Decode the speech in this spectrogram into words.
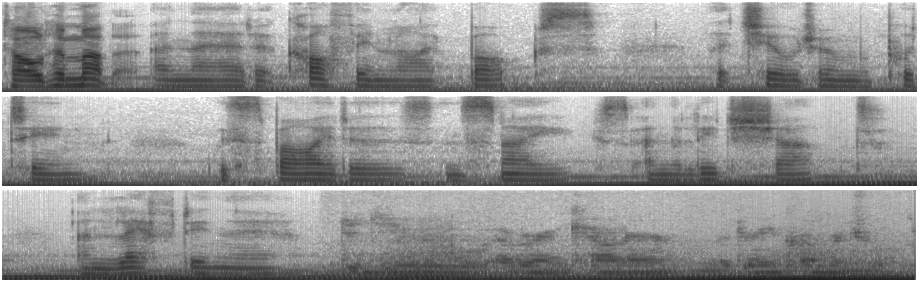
told her mother. and they had a coffin-like box that children were put in with spiders and snakes and the lid shut and left in there. Did you ever encounter the adrenochrome rituals?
